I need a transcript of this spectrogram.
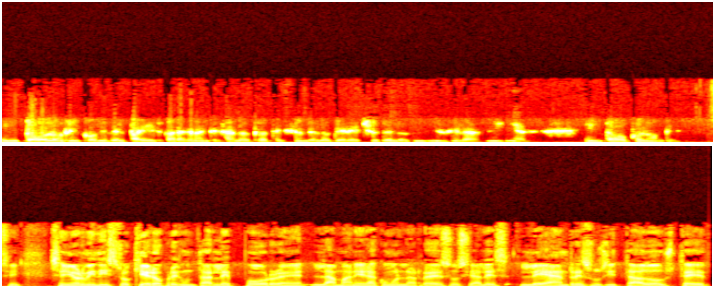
en todos los rincones del país para garantizar la protección de los derechos de los niños y las niñas en todo Colombia. Sí, señor ministro, quiero preguntarle por eh, la manera como las redes sociales le han resucitado a usted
